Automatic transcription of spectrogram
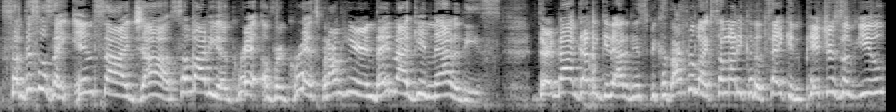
so this was an inside job somebody regret of regrets but i'm hearing they're not getting out of this they're not gonna get out of this because I feel like somebody could have taken pictures of you.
